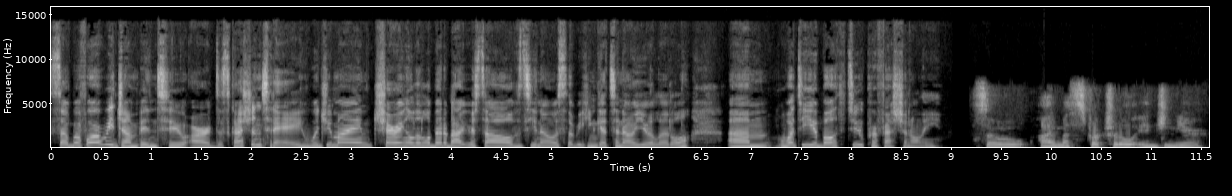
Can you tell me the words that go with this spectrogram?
So, before we jump into our discussion today, would you mind sharing a little bit about yourselves, you know, so that we can get to know you a little? Um, what do you both do professionally? So, I'm a structural engineer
